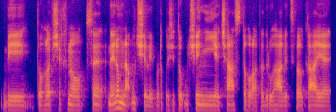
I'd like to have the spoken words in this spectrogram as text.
by tohle všechno se nejenom naučili, protože to učení je část toho, a ta druhá věc velká je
